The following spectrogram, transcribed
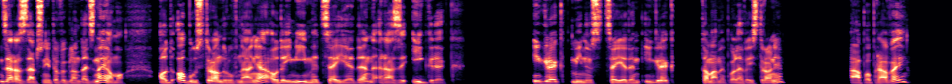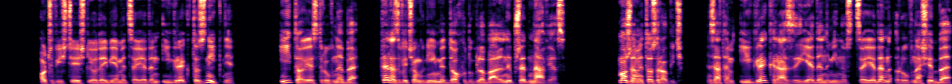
Zaraz zacznie to wyglądać znajomo. Od obu stron równania odejmijmy c1 razy y. y minus c1y to mamy po lewej stronie, a po prawej? Oczywiście, jeśli odejmiemy c1y, to zniknie. I to jest równe b. Teraz wyciągnijmy dochód globalny przed nawias. Możemy to zrobić. Zatem y razy 1 minus c1 równa się b.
